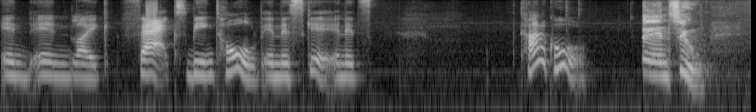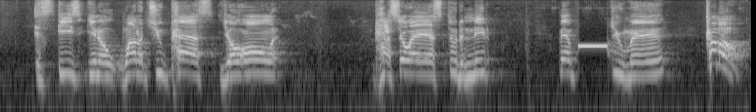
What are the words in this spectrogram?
in in like facts being told in this skit, and it's kind of cool. and two, it's easy. You know, why don't you pass your own, pass your ass through the needle? Man, you, man. Come on.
